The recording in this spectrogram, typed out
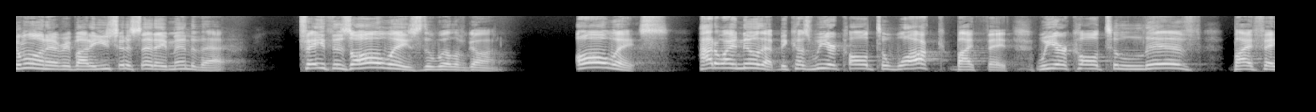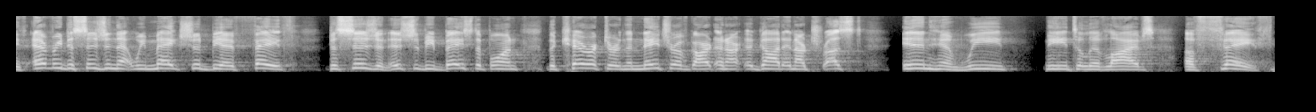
Come on, everybody. You should have said amen to that. Faith is always the will of God. Always. How do I know that? Because we are called to walk by faith. We are called to live by faith. Every decision that we make should be a faith decision. It should be based upon the character and the nature of God and our God and our trust in him. We need to live lives of faith.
